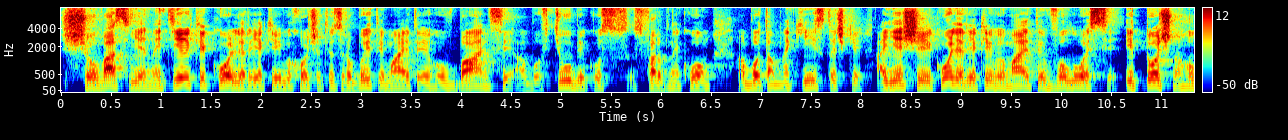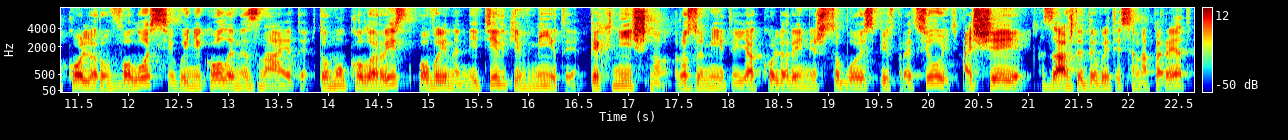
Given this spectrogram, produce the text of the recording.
що у вас є не тільки колір, який ви хочете зробити, маєте його в банці або в тюбіку з, фарбником, або там на кісточки, а є ще і колір, який ви маєте в волоссі. І точного кольору в волоссі ви ніколи не знаєте. Тому колорист повинен не тільки вміти технічно розуміти, як кольори між собою співпрацюють, а ще й завжди дивитися наперед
